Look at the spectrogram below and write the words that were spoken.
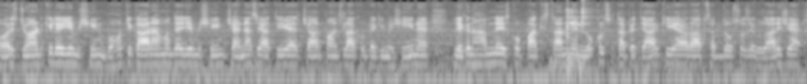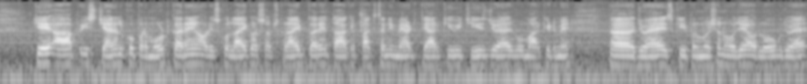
और इस जॉइंट के लिए ये मशीन बहुत ही कारआमद है। ये मशीन चाइना से आती है चार पाँच लाख रुपए की मशीन है। लेकिन हमने इसको पाकिस्तान में लोकल सतह पे तैयार किया है और आप सब दोस्तों से गुजारिश है कि आप इस चैनल को प्रमोट करें और इसको लाइक और सब्सक्राइब करें ताकि पाकिस्तानी मैट तैयार की हुई चीज़ जो है, वो मार्केट में जो है, इसकी प्रमोशन हो जाए और लोग जो है,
